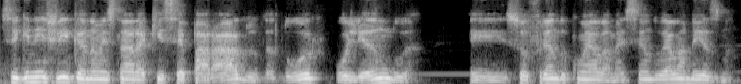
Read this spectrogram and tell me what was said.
Significa não estar aqui separado da dor, olhando-a e sofrendo com ela, mas sendo ela mesma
